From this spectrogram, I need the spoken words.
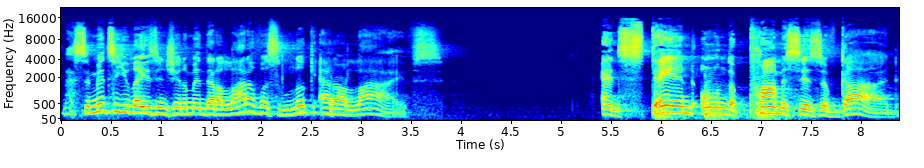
and i submit to you ladies and gentlemen that a lot of us look at our lives and stand on the promises of God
